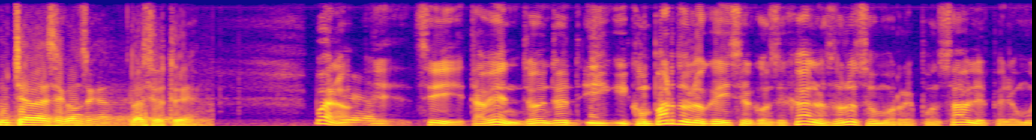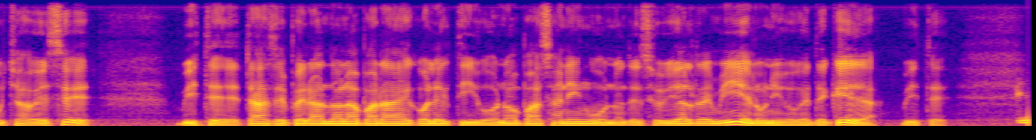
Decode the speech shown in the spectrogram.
Muchas gracias, concejal. Gracias a ustedes. Bueno, eh, sí, está bien. Yo- yo- y, y comparto lo que dice el concejal. Nosotros somos responsables, pero muchas veces, viste, estás esperando en la parada de colectivo, no pasa ninguno, te subí al remis, el único que te queda, viste. Sí,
